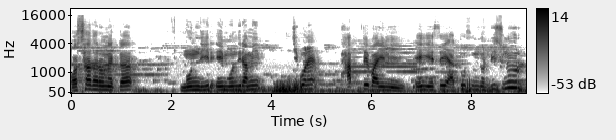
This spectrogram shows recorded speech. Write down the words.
অসাধারণ একটা মন্দির। এই মন্দির আমি জীবনে ভাবতে পারিনি। এই এসে এত সুন্দর। বিষ্ণুর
